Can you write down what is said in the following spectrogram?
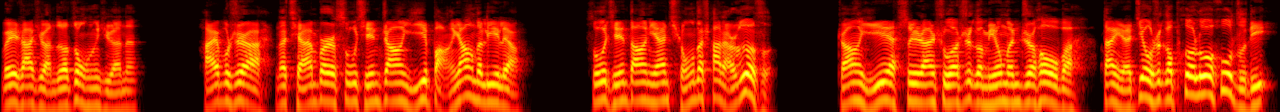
为啥选择纵横学呢？还不是那前辈苏秦、张仪榜样的力量。苏秦当年穷的差点饿死，张仪虽然说是个名门之后吧，但也就是个破落户子弟。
